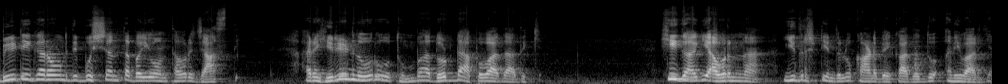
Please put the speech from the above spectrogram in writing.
ಬೀಟಿಂಗ್ ಅರೌಂಡ್ ದಿ ಬುಷ್ ಅಂತ ಬರೆಯುವಂಥವ್ರು ಜಾಸ್ತಿ. ಆದರೆ ಹಿರಿಯಣ್ಣನವರು ತುಂಬ ದೊಡ್ಡ ಅಪವಾದ ಅದಕ್ಕೆ. ಹೀಗಾಗಿ ಅವರನ್ನು ಈ ದೃಷ್ಟಿಯಿಂದಲೂ ಕಾಣಬೇಕಾದದ್ದು ಅನಿವಾರ್ಯ.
